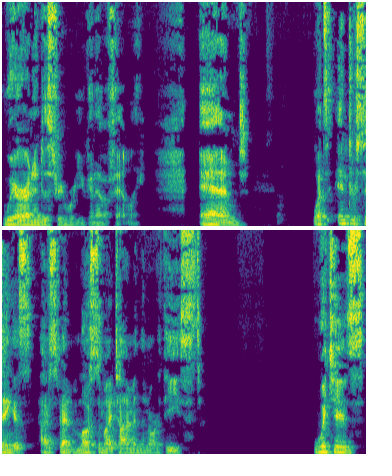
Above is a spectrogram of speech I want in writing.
We are an industry where you can have a family. And what's interesting is I've spent most of my time in the Northeast, which is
